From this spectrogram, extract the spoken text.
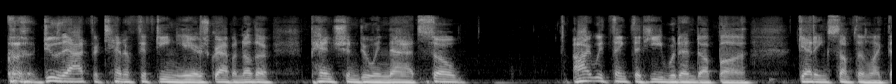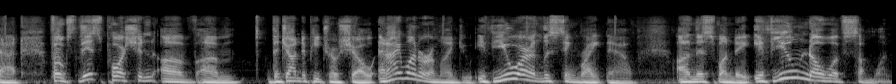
do that for 10 or 15 years, grab another pension doing that. So I would think that he would end up uh, getting something like that. Folks, this portion of um, the John DePetro show, and I want to remind you if you are listening right now on this Monday, if you know of someone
